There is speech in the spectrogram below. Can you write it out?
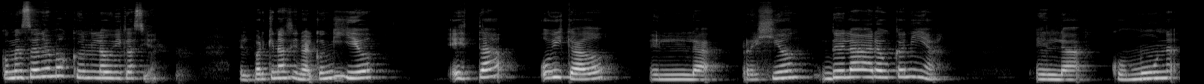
comenzaremos con la ubicación. El Parque Nacional Conguillío está ubicado en la región de la Araucanía, en las comunas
